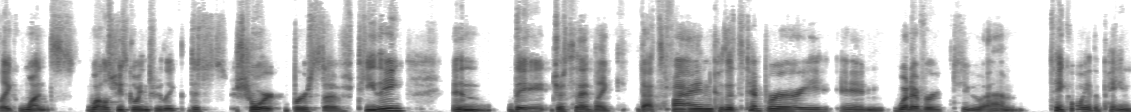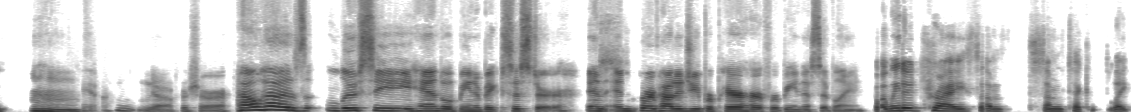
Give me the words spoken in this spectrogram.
like once while she's going through like this short burst of teething and they just said like that's fine because it's temporary and whatever to um take away the pain. Mhm. Yeah. Yeah, for sure. How has Lucy handled being a big sister? And and sort of how did you prepare her for being a sibling? but we did try some some tech like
